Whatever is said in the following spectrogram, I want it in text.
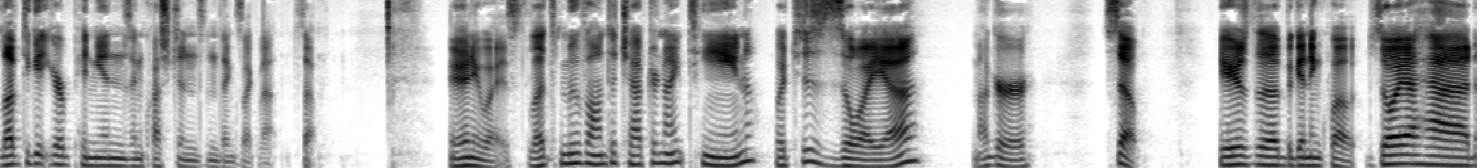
love to get your opinions and questions and things like that. So. Anyways, let's move on to chapter 19, which is Zoya, Mugger. So, here's the beginning quote Zoya had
